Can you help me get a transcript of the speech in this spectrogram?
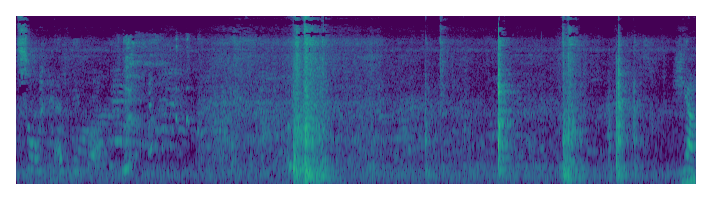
So heavy, bro. Yeah.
